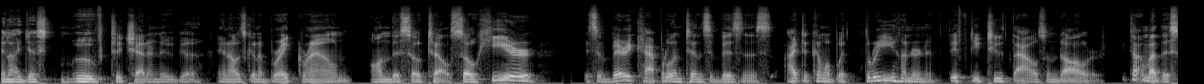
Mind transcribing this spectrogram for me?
And I just moved to Chattanooga and I was going to break ground on this hotel. So here, it's a very capital intensive business. I had to come up with $352,000. You're talking about this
